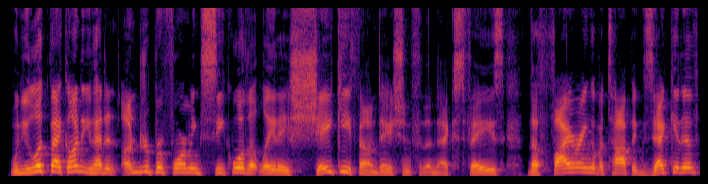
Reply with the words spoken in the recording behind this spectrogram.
When you look back on it, you had an underperforming sequel that laid a shaky foundation for the next phase, the firing of a top executive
